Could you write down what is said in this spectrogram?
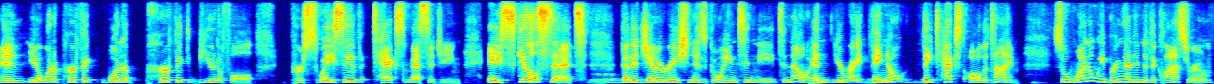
And you know what a perfect, what a perfect, beautiful persuasive text messaging, a skill set mm-hmm. that a generation is going to need to know. And you're right, they know they text all the time. So why don't we bring that into the classroom?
